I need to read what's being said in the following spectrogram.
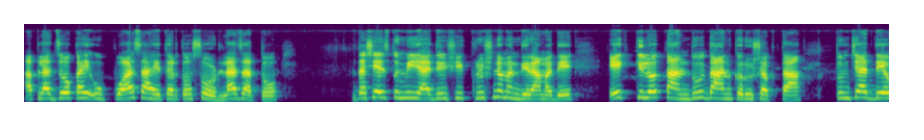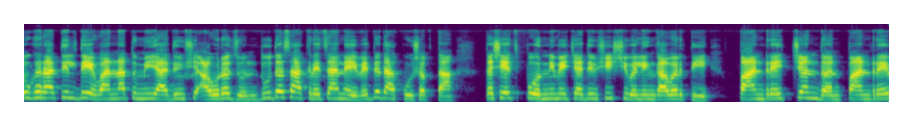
आपला जो काही उपवास आहे तर तो सोडला जातो. तसेच तुम्ही या दिवशी कृष्ण मंदिरामध्ये एक किलो तांदूळ दान करू शकता. तुमच्या देवघरातील देवांना तुम्ही या दिवशी आवर्जून दूध साखरेचा नैवेद्य दाखवू शकता. तसेच पौर्णिमेच्या दिवशी शिवलिंगावरती पांढरे चंदन पांढरे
